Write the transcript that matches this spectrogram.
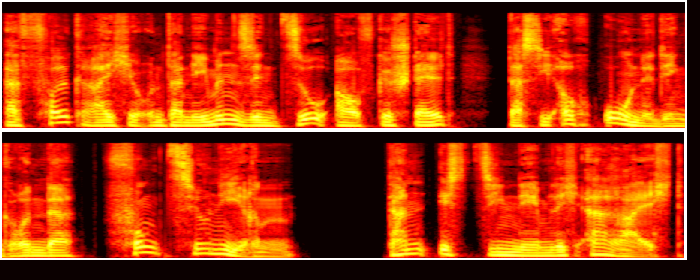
Erfolgreiche Unternehmen sind so aufgestellt, dass sie auch ohne den Gründer funktionieren. Dann ist sie nämlich erreicht,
